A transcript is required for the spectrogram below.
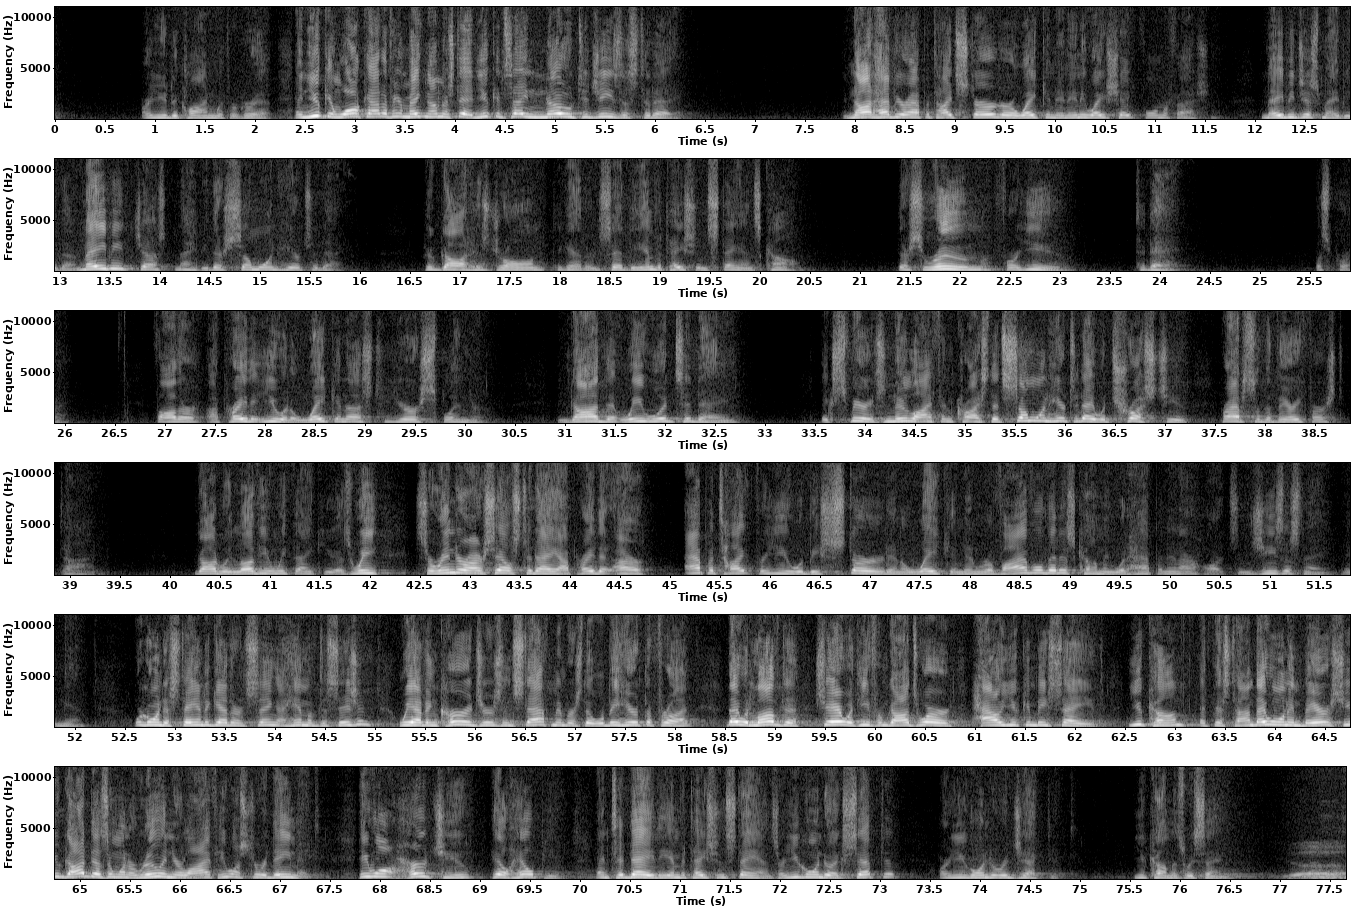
or you decline with regret. And you can walk out of here, make no mistake, you can say no to Jesus today. Not have your appetite stirred or awakened in any way, shape, form, or fashion. Maybe, just maybe, though. Maybe, just maybe, there's someone here today who God has drawn together and said, The invitation stands, come. There's room for you today. Let's pray. Father, I pray that you would awaken us to your splendor. And God, that we would today experience new life in Christ, that someone here today would trust you, perhaps for the very first time. God, we love you and we thank you. As we surrender ourselves today, I pray that our appetite for you would be stirred and awakened, and revival that is coming would happen in our hearts. In Jesus' name, amen. We're going to stand together and sing a hymn of decision. We have encouragers and staff members that will be here at the front. They would love to share with you from God's Word how you can be saved. You come at this time. They won't embarrass you. God doesn't want to ruin your life, He wants to redeem it. He won't hurt you, He'll help you. And today the invitation stands. Are you going to accept it or are you going to reject it? You come as we sing. Yeah.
